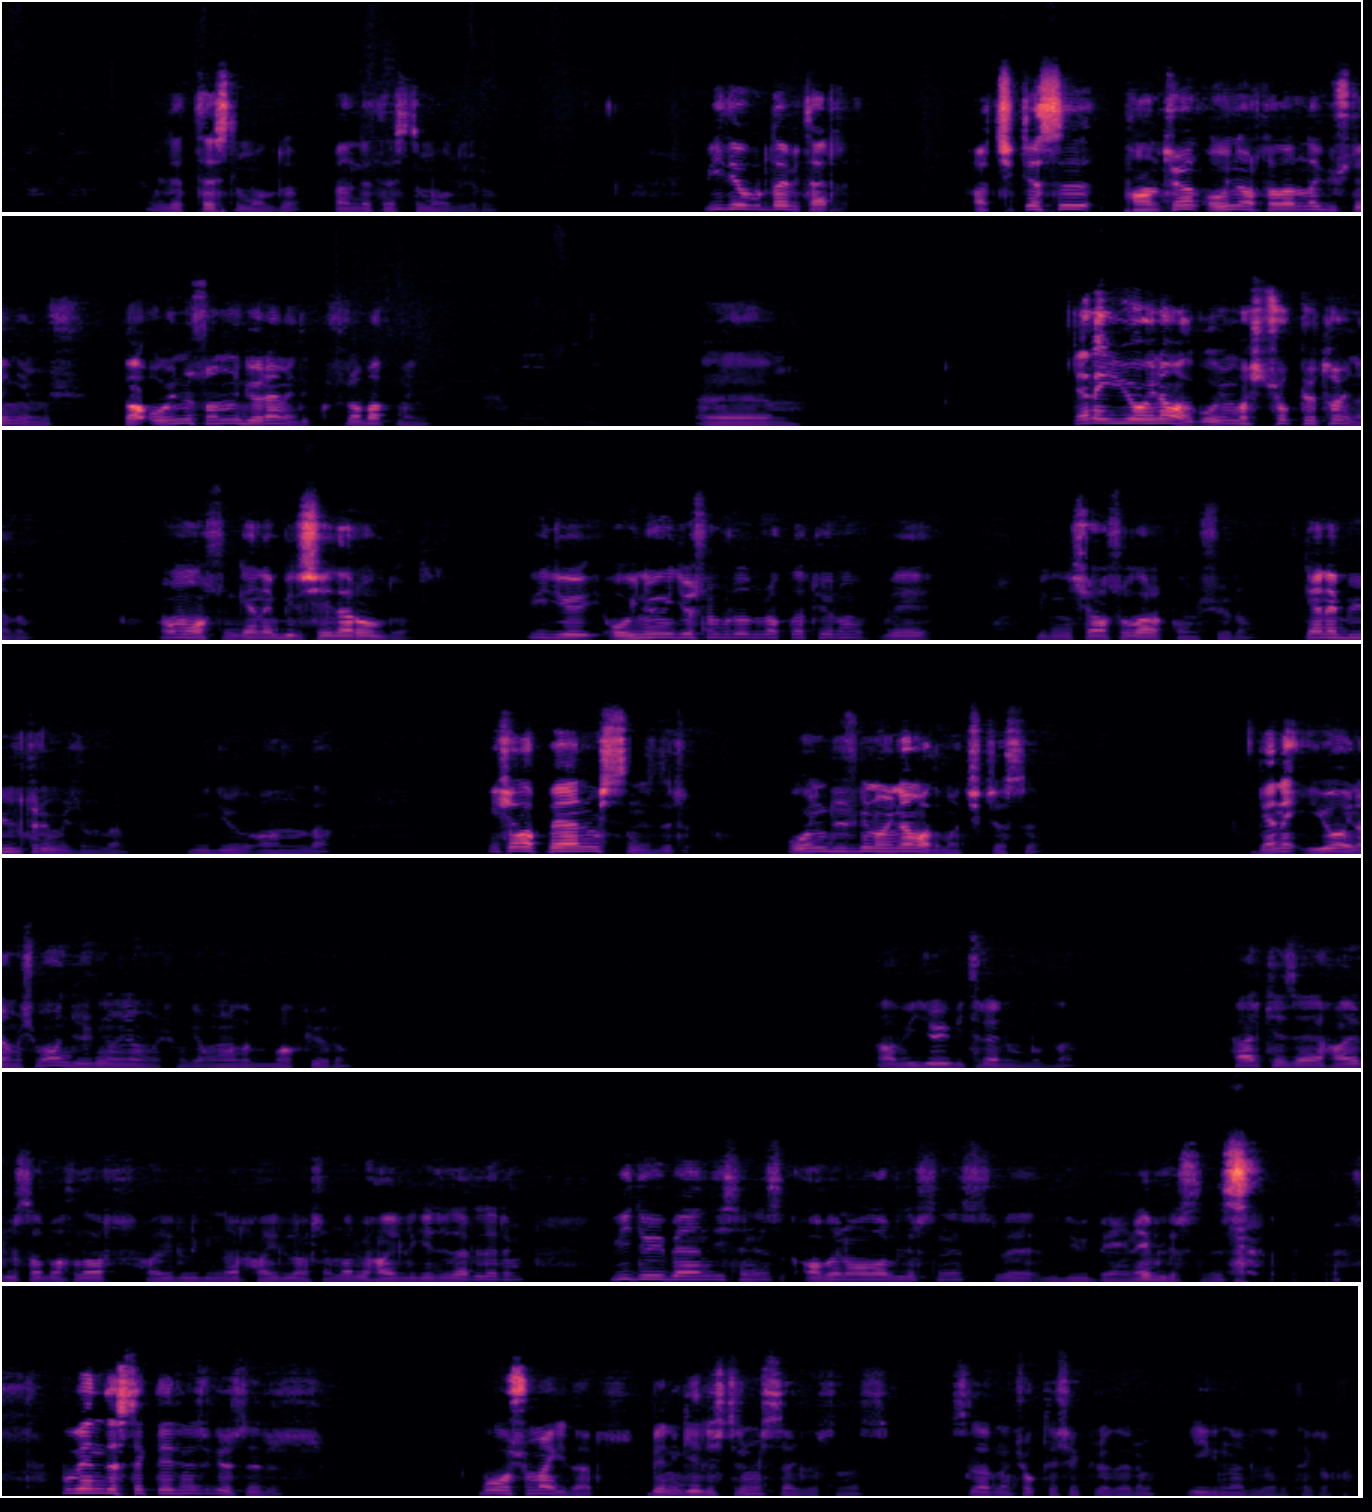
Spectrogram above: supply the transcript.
Millet teslim oldu. Ben de teslim oluyorum. Video burada biter. Açıkçası Pantheon oyun ortalarında güçleniyormuş. Daha oyunun sonunu göremedik. Kusura bakmayın. Ee, gene iyi oynamadık. Oyun başı çok kötü oynadım. Ama olsun gene bir şeyler oldu. Video, oyunun videosunu burada duraklatıyorum ve birinci şahıs olarak konuşuyorum. Gene büyültürüm yüzüm ben video anında. İnşallah beğenmişsinizdir. Oyun düzgün oynamadım açıkçası. Gene iyi oynamışım ama düzgün oynamamışım. Gene Ona da bir bakıyorum. Daha videoyu bitirelim burada. Herkese hayırlı sabahlar, hayırlı günler, hayırlı akşamlar ve hayırlı geceler dilerim. Videoyu beğendiyseniz abone olabilirsiniz ve videoyu beğenebilirsiniz. Bu beni desteklediğinizi gösterir. Bu hoşuma gider. Beni geliştirmiş sayılırsınız. Sizlerden çok teşekkür ederim. İyi günler dilerim tekrardan.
